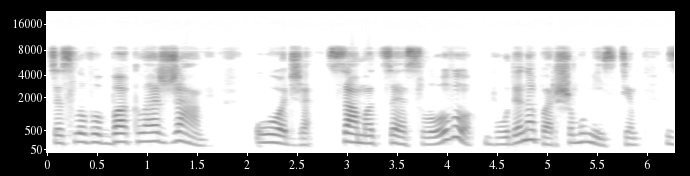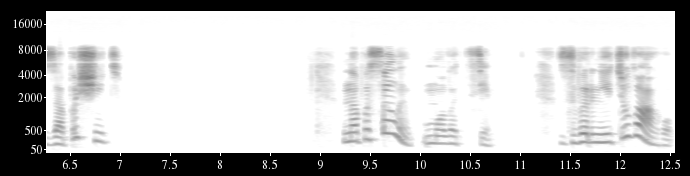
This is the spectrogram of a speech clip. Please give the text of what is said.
це слово баклажани. Отже, саме це слово буде на першому місці. Запишіть. Написали? Молодці. Зверніть увагу,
